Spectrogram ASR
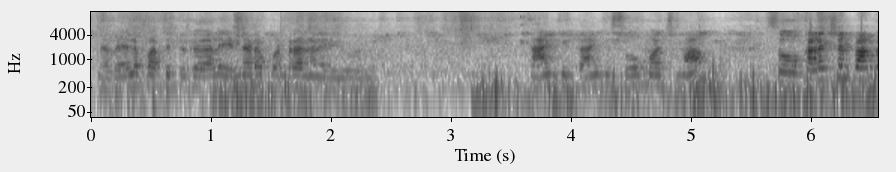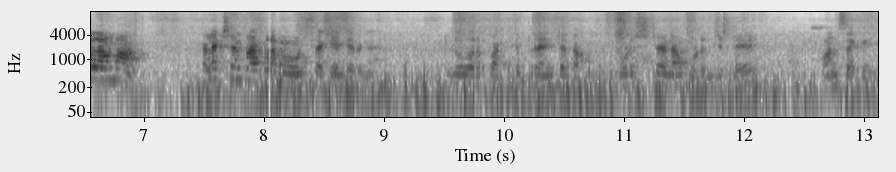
நான் வேலை பார்த்துட்டு இருக்கிறதால என்னடா பண்ணுறாங்க thank you thank you so மச்மா ஸோ கலெக்ஷன் பார்க்கலாமா? கலெக்ஷன் பார்க்கலாமா? ஒன் செகண்ட் இருங்க. இன்னும் ஒரு பத்து பிரிண்ட்டு தான். முடிச்சிட்டேன்னா முடிஞ்சுட்டு. ஒன் செகண்ட்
